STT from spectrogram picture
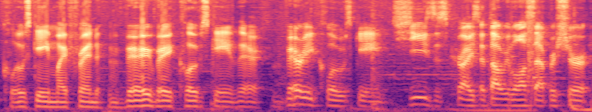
Close game, my friend. Very, very close game there. Very close game. Jesus Christ, I thought we lost that for sure.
